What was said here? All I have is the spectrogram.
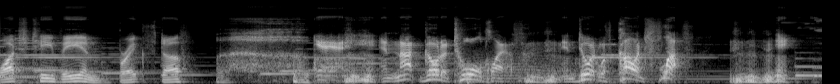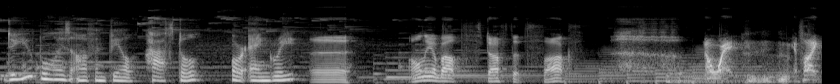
Watch TV and break stuff. yeah, and not go to tool class and do it with college fluff. Do you boys often feel hostile or angry? Uh, only about stuff that sucks. No way. It's like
